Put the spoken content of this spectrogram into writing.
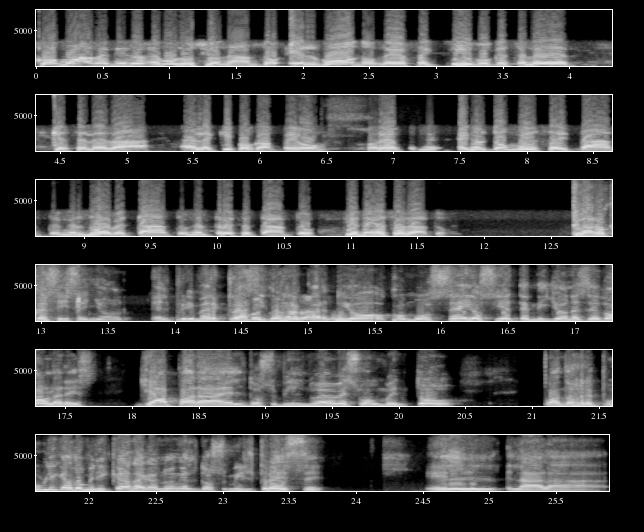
cómo ha venido evolucionando el bono de efectivo que se le que se le da al equipo campeón. Por ejemplo, en el- en el 2006 tanto, en el 9 tanto, en el 13 tanto. ¿Tienen ese dato? Claro que sí, señor. El primer clásico repartió como 6 o 7 millones de dólares. Ya para el 2009 eso aumentó. Cuando República Dominicana ganó en el 2013, el, la- la-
